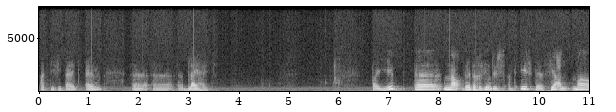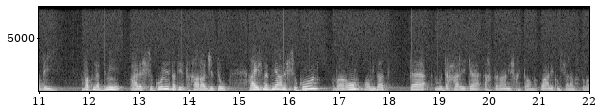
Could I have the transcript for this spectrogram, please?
activiteit en uh, blijheid. طيب uh, nou, we hebben gezien dus het eerste fi'al madi wat mabni ala sukoon is, dat is het kharajtu. Hij is mabni ala sukoon, waarom? Omdat ta mutaharrika achteraan is gekomen. Wa alaikum salam wa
